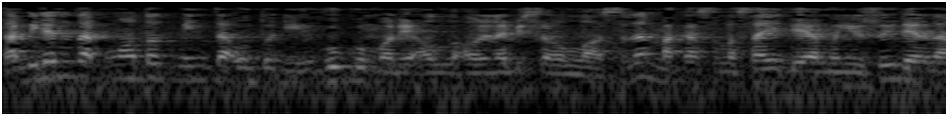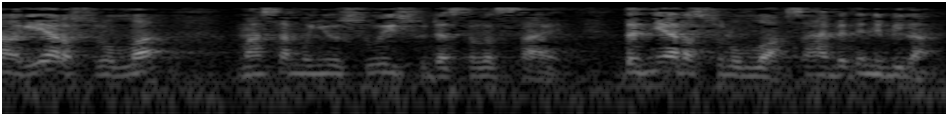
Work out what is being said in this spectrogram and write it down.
Tapi dia tetap ngotot minta untuk dihukum oleh Allah oleh Nabi SAW. Maka selesai dia menyusui dia datang lagi ya Rasulullah masa menyusui sudah selesai. Dan ya Rasulullah sahabat ini bilang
